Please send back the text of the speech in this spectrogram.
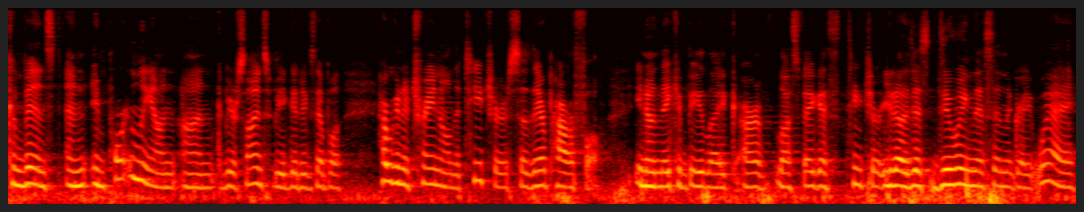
convinced? And importantly on, on computer science would be a good example, how are we going to train all the teachers so they're powerful? You know, and they could be like our Las Vegas teacher, you know, just doing this in the great way.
